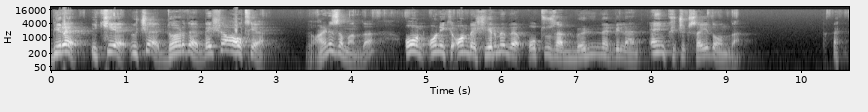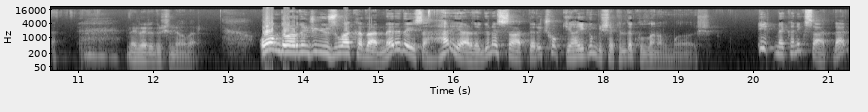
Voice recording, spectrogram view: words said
1'e, 2'ye, 3'e, 4'e, 5'e, 6'ya ve aynı zamanda 10, 12, 15, 20 ve 30'a bölünebilen en küçük sayı da ondan. Neleri düşünüyorlar? 14. yüzyıla kadar neredeyse her yerde güneş saatleri çok yaygın bir şekilde kullanılmış. İlk mekanik saatler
